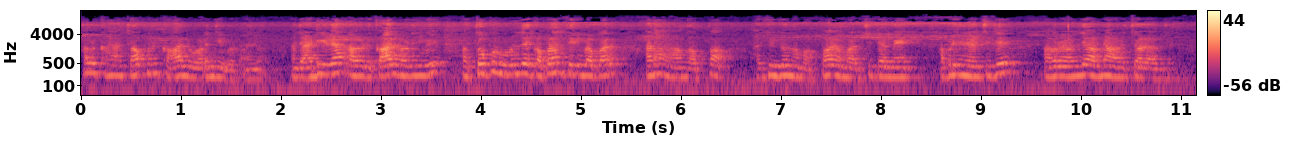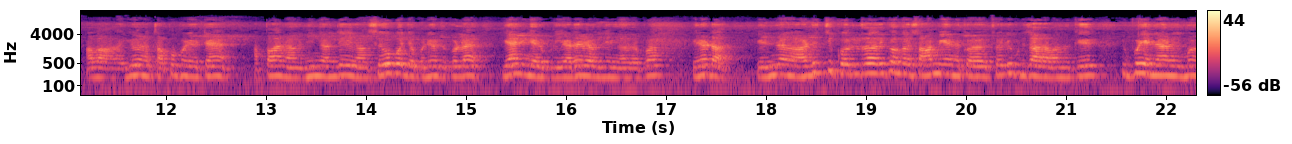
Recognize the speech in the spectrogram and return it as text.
அவர் கா தாப்பன் கால் உடஞ்சி போயிடும். அந்த- அடியில் அவருடைய கால் உடஞ்சி போய் அவர் தொப்புன்னு விழுந்ததுக்கப்புறம் திரும்பி பார்ப்பார். ஆனால் அவங்க அப்பா ஐயோ நம்ம அப்பா நம்ம அடிச்சிட்டோமே அப்படின்னு நினச்சிட்டு அவரை வந்து அவனை அவன் சொல்ல அவன் ஐயோ நான் தப்பு பண்ணிவிட்டேன் அப்பா நான் நீங்கள் வந்து நான் சிவபூஜை பண்ணிட்டு இருக்கல ஏன் நீங்கள் இப்படி இடையில வந்தீங்கிறப்ப என்னடா என்ன அடித்து கொல்றதுக்கு உங்கள் சாமி எனக்கு சொல்லி கொடுத்தாரு அவனுக்கு. இப்படி என்ன மு-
